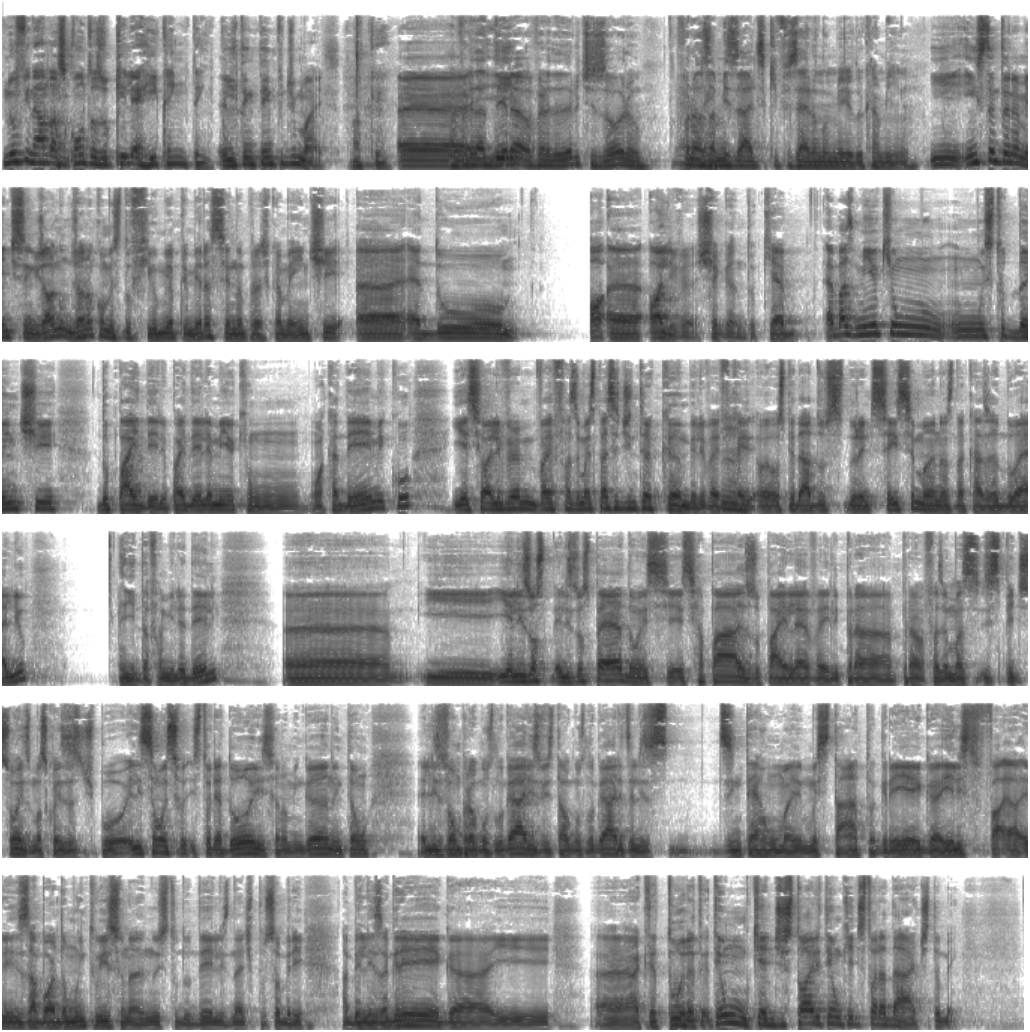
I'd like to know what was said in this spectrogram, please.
no final das contas, o que ele é rico é em tempo. Ele tem tempo demais. Ok. É, a verdadeira, O verdadeiro tesouro foram as amizades que fizeram no meio do caminho. E, e instantaneamente, sim, já, no- já no começo do filme, a primeira cena praticamente ah, é do O- ah, Oliver chegando, que é, é meio que um, um estudante do pai dele. O pai dele é meio que um, um acadêmico, e esse Oliver vai fazer uma espécie de intercâmbio. Ele vai ficar hospedado durante seis semanas na casa do Hélio e da família dele. Ah, e e eles, eles hospedam esse, esse rapaz, o pai leva ele pra fazer umas expedições, umas coisas tipo. Eles são his- historiadores, se eu não me engano, então eles vão pra alguns lugares, visitar alguns lugares, eles desenterram uma, uma estátua grega, e eles, eles abordam muito isso né, no estudo deles, né? Tipo, sobre a beleza grega e a arquitetura. Tem um que de história e tem um que de história da arte também.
